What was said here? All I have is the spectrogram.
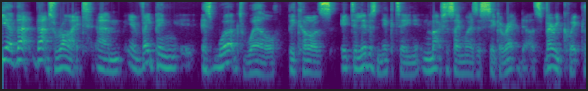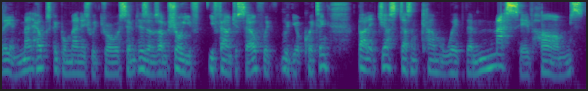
Yeah, that that's right. Um, you know, vaping has worked well because it delivers nicotine in much the same way as a cigarette does, very quickly, and ma- helps people manage withdrawal symptoms. As I'm sure you've you found yourself with with your quitting, but it just doesn't come with the massive harms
